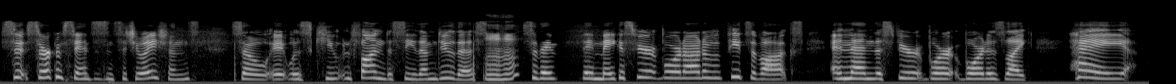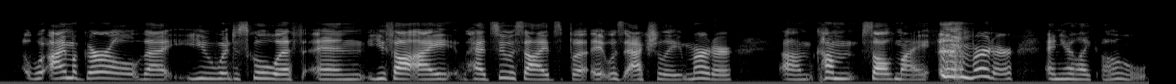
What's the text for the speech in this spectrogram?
ci- circumstances and situations. So it was cute and fun to see them do this. Mm-hmm. So they they make a spirit board out of a pizza box, and then the spirit board board is like, "Hey, I'm a girl that you went to school with, and you thought I had suicides, but it was actually murder. Um, come solve my murder." And you're like, "Oh,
